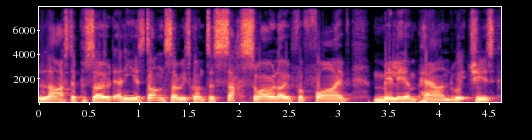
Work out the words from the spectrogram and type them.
last episode, and he has done so. He's gone to Sassuolo for five million pound, which is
